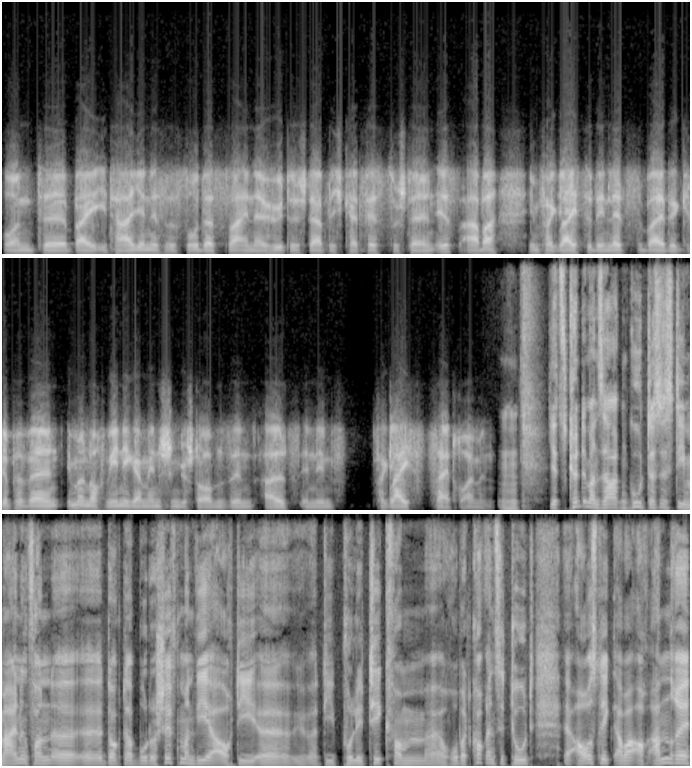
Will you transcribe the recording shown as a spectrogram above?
Und äh, bei Italien ist es so, dass zwar eine erhöhte Sterblichkeit festzustellen ist, aber im Vergleich zu den letzten beiden Grippewellen immer noch weniger Menschen gestorben sind als in den Vergleichszeiträumen. Mhm. Jetzt könnte man sagen, gut, das ist die Meinung von äh, äh Dr. Bodo Schiffmann, wie er auch die, äh, die Politik vom äh, Robert-Koch-Institut äh, auslegt, aber auch andere,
